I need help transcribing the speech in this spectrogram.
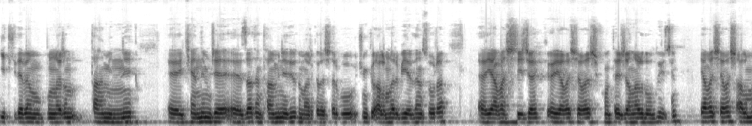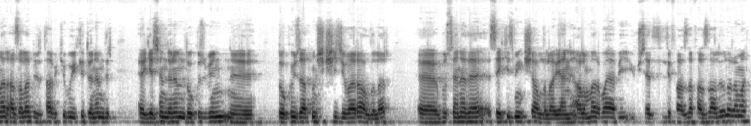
gitgide ben bunların tahminini e, kendimce zaten tahmin ediyordum arkadaşlar. Bu çünkü alımlar bir yerden sonra yavaşlayacak. Yavaş yavaş kontenjanlar da olduğu için yavaş yavaş alımlar azalabilir. Tabii ki bu iki dönemdir. Geçen dönem 9960 kişi civarı aldılar. Ee, bu sene de 8 bin kişi aldılar. Yani alımlar bayağı bir yükseltildi. Fazla fazla alıyorlar ama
